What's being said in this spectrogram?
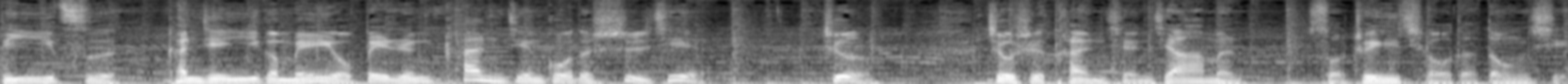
第一次看见一个没有被人看见过的世界，这，就是探险家们所追求的东西。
